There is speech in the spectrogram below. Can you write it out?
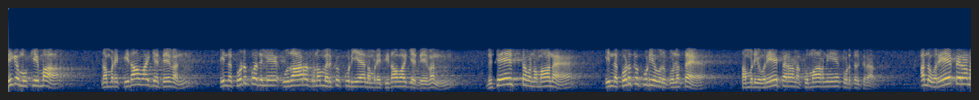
மிக முக்கியமா நம்முடைய பிதாவாகிய தேவன் இந்த கொடுப்பதிலே உதார குணம் இருக்கக்கூடிய நம்முடைய பிதாவாகிய தேவன் விசேஷவனமான இந்த கொடுக்கக்கூடிய ஒரு குணத்தை தம்முடைய ஒரே பேரான குமாரனையே கொடுத்திருக்கிறார். அந்த ஒரே பேரான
